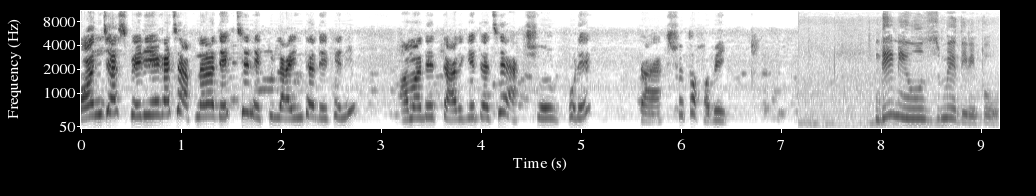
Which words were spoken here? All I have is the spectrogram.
পঞ্চাশ পেরিয়ে গেছে। আপনারা দেখছেন একটু লাইনটা দেখে নিন। আমাদের টার্গেট আছে একশোর উপরে তা একশো তো হবেই। D news Medinipur.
